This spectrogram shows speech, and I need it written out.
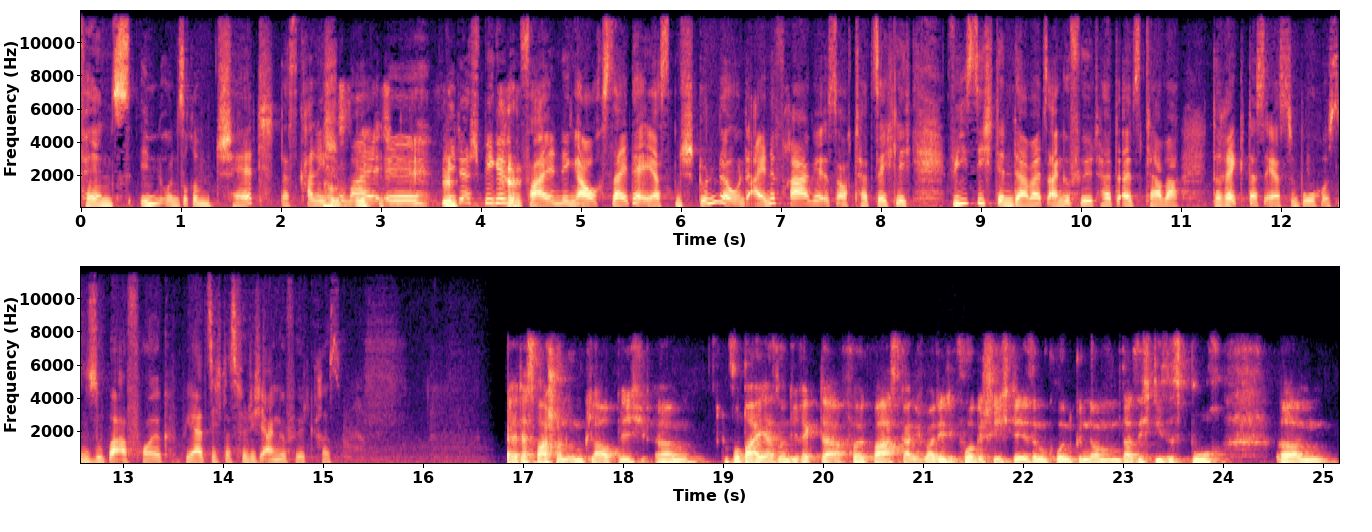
Fans in unserem Chat. Das kann ich schon mal äh, widerspiegeln und vor allen Dingen auch seit der ersten Stunde. Und eine Frage ist auch tatsächlich, wie es sich denn damals angefühlt hat, als klar war, direkt das erste Buch ist ein super Erfolg. Wie hat sich das für dich angefühlt, Chris? Äh, das war schon unglaublich. Ähm, wobei ja so ein direkter Erfolg war es gar nicht, weil die Vorgeschichte ist im Grunde genommen, dass ich dieses Buch ähm,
